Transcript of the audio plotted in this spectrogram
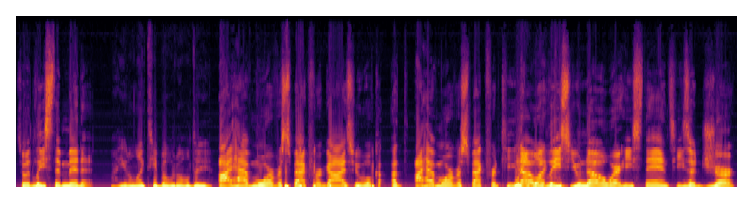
So at least admit it. Wow, you don't like Tebow at all, do you? I have more respect for guys who will. Uh, I have more respect for T. Now, No, at least you know where he stands. He's a jerk,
